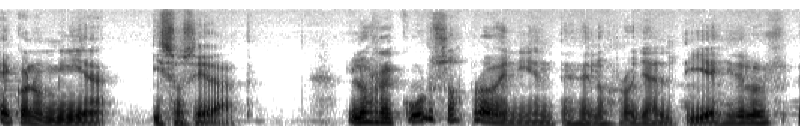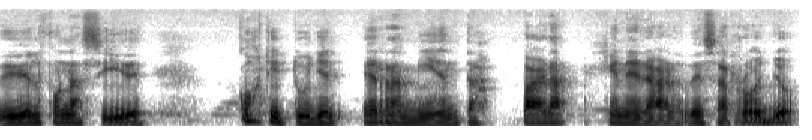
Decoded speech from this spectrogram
economía y sociedad. Los recursos provenientes de los royalties y, del FONACIDE constituyen herramientas para generar desarrollo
